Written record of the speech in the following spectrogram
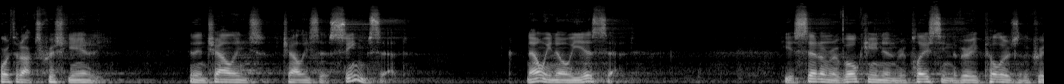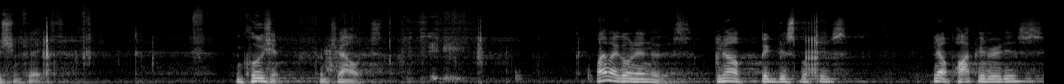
Orthodox Christianity. And then Challies, Challies says, seems set. Now we know he is set. He is set on revoking and replacing the very pillars of the Christian faith. Conclusion from Challies. Why am I going into this? You know how big this book is? You know how popular it is?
